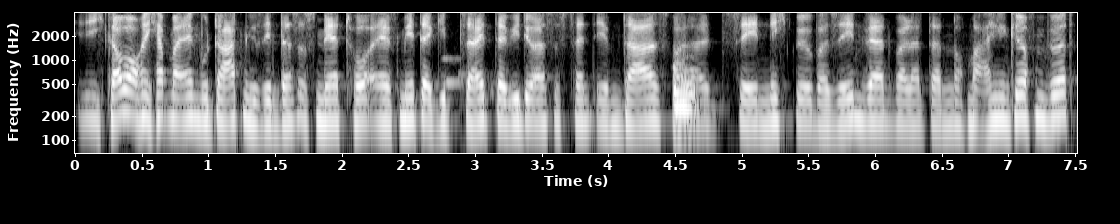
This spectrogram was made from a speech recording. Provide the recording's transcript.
ich glaube auch, ich habe mal irgendwo Daten gesehen, dass es mehr Tor Elfmeter gibt, seit der Videoassistent eben da ist, weil halt Szenen nicht mehr übersehen werden, weil halt dann nochmal eingegriffen wird.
